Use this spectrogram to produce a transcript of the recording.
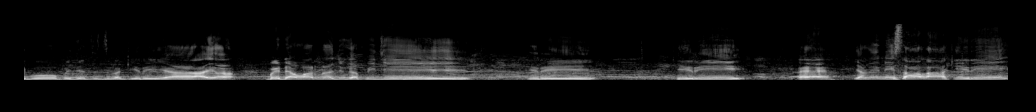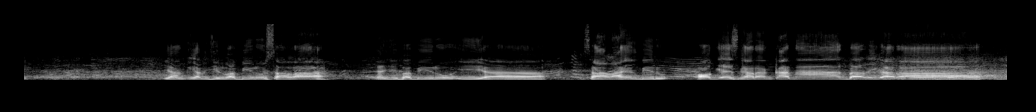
Ibu pijit yang sebelah kiri ya. Ayo. Beda warna juga pijit. Kiri. Kiri. Eh, yang ini salah kiri. Yang yang jilbab biru salah. Yang jilbab biru iya. Salah yang biru. Oke, sekarang kanan, balik arah.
